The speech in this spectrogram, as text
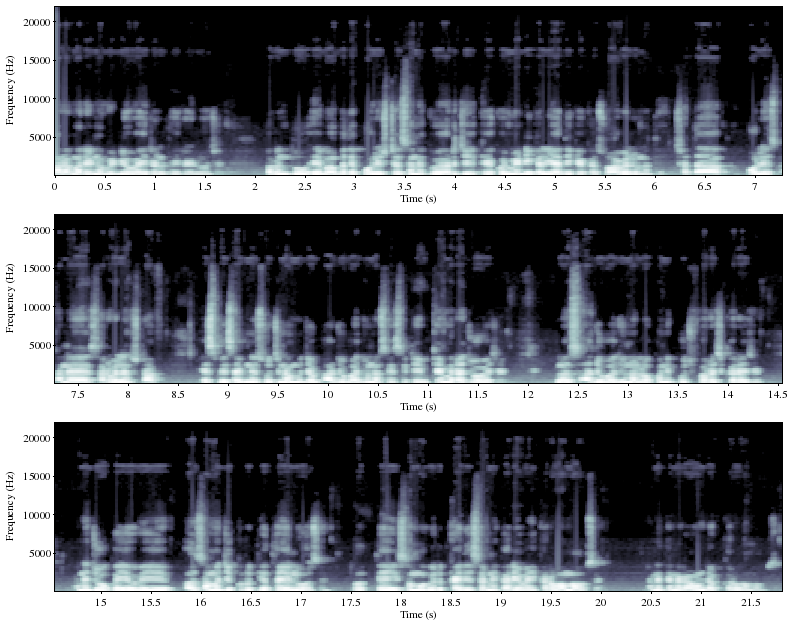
મારામારીનો વીડિયો વાયરલ થઈ રહેલો છે. પરંતુ એ બાબતે પોલીસ સ્ટેશને કોઈ અરજી કે કોઈ મેડિકલ યાદી કે કશું આવેલું નથી. છતાં પોલીસ અને સર્વેલન્સ સ્ટાફ એસપી સાહેબની સૂચના મુજબ આજુબાજુના સીસીટીવી કેમેરા જોવે છે, પ્લસ આજુબાજુના લોકોની પૂછપરછ કરે છે અને જો કોઈ એવી અસામાજિક કૃત્ય થયેલું હશે, તો તે સમૂહ વિરુદ્ધ કાયદેસરની કાર્યવાહી કરવામાં આવશે અને તેને રાઉન્ડ અપ કરવામાં આવશે.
